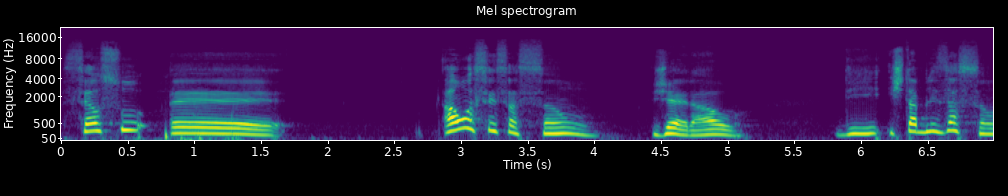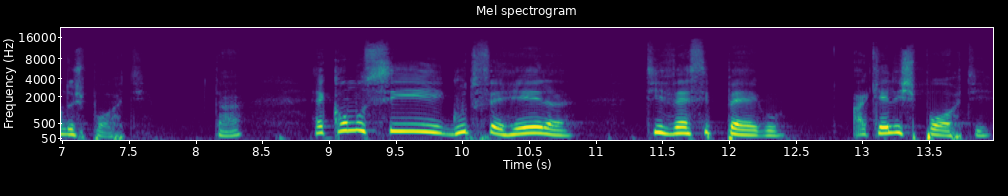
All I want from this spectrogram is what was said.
Celso, é, há uma sensação geral de estabilização do esporte. Tá? É como se Guto Ferreira tivesse pego aquele esporte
